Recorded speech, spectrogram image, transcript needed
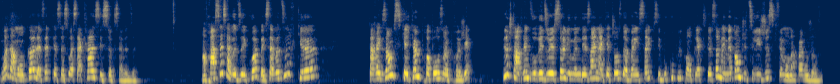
Moi, dans mon cas, le fait que ce soit sacral, c'est ça que ça veut dire. En français, ça veut dire quoi? Bien, ça veut dire que, par exemple, si quelqu'un me propose un projet, puis là, je suis en train de vous réduire ça, l'human design, à quelque chose de bien simple. C'est beaucoup plus complexe que ça, mais mettons que j'utilise juste ce qui fait mon affaire aujourd'hui.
